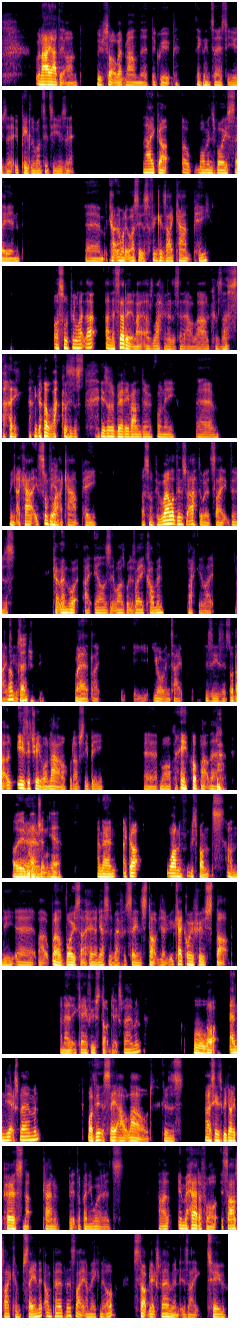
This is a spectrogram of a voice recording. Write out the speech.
when I had it on, we sort of went round the, the group taking turns to use it. People who wanted to use it, and I got a woman's voice saying, um, I can't remember what it was. It's I think it's I can't pee or something like that. And I said it like I was laughing as I said it out loud because I was like, I'm gonna laugh because it's just it's just really random and funny. Um, I think I can't. It's something Yeah. like I can't pee or something. Well, I looked into it afterwards. Like there was, can't remember what like illness it was, but it was very common back in like 19th Okay. century, where like urine type diseases. So that easily treatable now would obviously be uh, more painful back then. I imagine, yeah. And then I got one response on the uh well voice that I heard on the yesterday's method saying stop. Yeah, it kept coming through stop. And then it came through stop the experiment Oh, or end the experiment. But I didn't say it out loud because I seem to be the only person that kind of picked up any words. And in my head, I thought it sounds like I'm saying it on purpose, like I'm making it up. Stop the experiment is like too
